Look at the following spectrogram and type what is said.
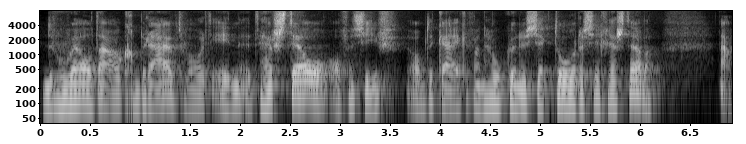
de Vuelta ook gebruikt wordt in het hersteloffensief, om te kijken van hoe kunnen sectoren zich herstellen. Nou,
